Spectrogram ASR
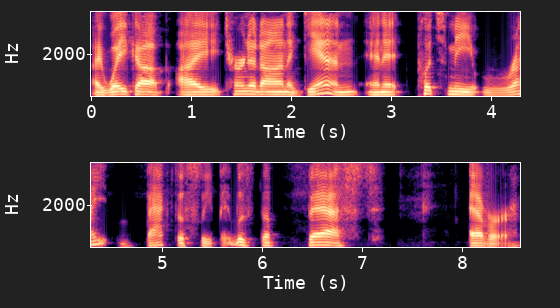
I wake up, I turn it on again, and it puts me right back to sleep. It was the best ever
